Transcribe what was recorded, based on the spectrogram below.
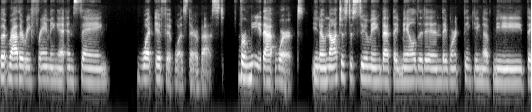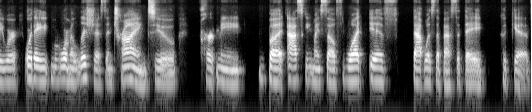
but rather reframing it and saying, what if it was their best? For mm-hmm. me, that worked. You know, not just assuming that they mailed it in, they weren't thinking of me, they were, or they were malicious and trying to hurt me, but asking myself, what if that was the best that they could give?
